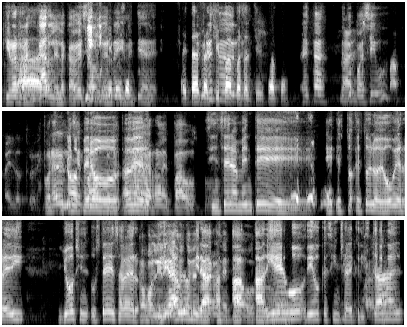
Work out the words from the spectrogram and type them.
quiero arrancarle la cabeza a un Rey, ¿me entiendes? Ahí está, salchipapa, salchipapa. Ahí está. ¿Esto pasivo? el otro. Por no, pero a ver, sinceramente, eh, esto, esto lo de Over Ready, yo, sin, ustedes, a ver, hablo, mira, a, Diego, Diego que es hincha de cristal,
